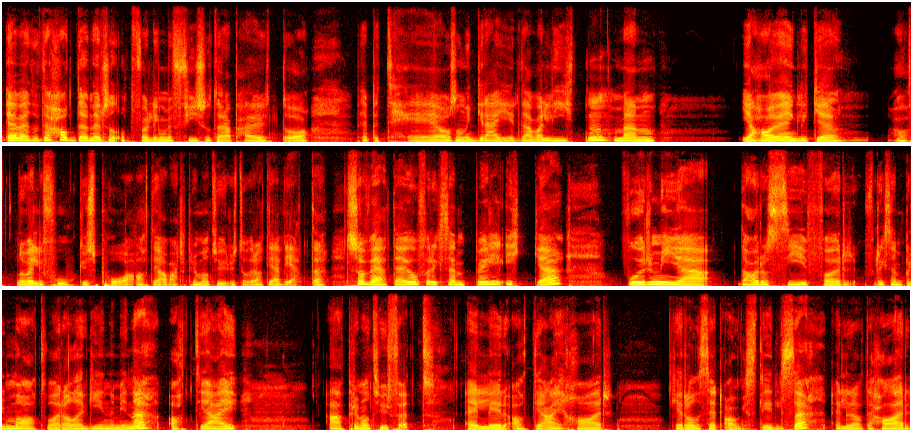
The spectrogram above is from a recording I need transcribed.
Jeg vet at jeg hadde en del sånn oppfølging med fysioterapeut og PPT og sånne greier da jeg var liten, men jeg har jo egentlig ikke hatt noe veldig fokus på at jeg har vært prematur utover at jeg vet det. Så vet jeg jo f.eks. ikke hvor mye det har å si for f.eks. matvareallergiene mine at jeg er prematurfødt, eller at jeg har generalisert angstlidelse, eller at jeg har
